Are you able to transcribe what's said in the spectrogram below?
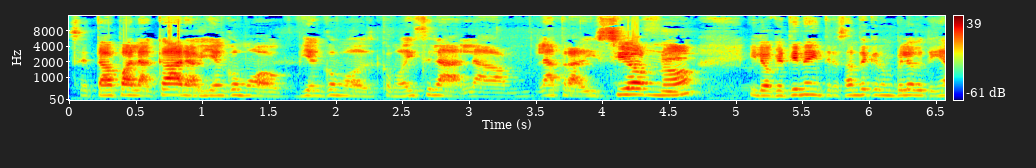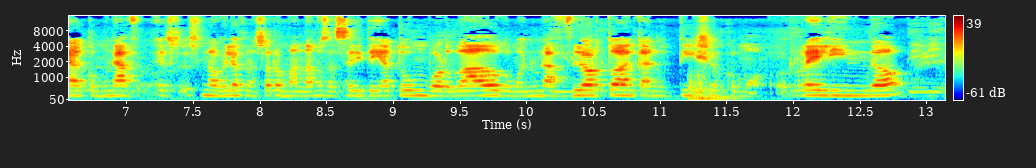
Se tapa la cara, bien como, bien como, como dice la, la, la tradición, ¿no? Y lo que tiene interesante que era un velo que tenía como una, es, es unos velos que nosotros mandamos a hacer y tenía todo un bordado como en una flor toda en canutillos, como re lindo. Divino.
